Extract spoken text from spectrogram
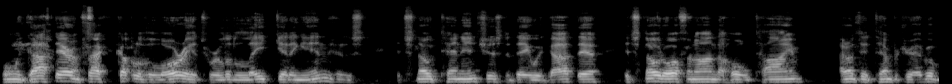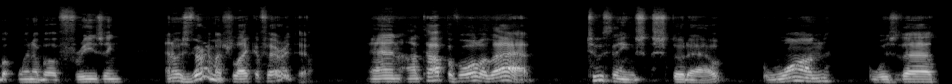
when we got there. In fact, a couple of the laureates were a little late getting in because it snowed 10 inches the day we got there. It snowed off and on the whole time. I don't think the temperature ever went above freezing. And it was very much like a fairy tale. And on top of all of that, two things stood out. One was that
